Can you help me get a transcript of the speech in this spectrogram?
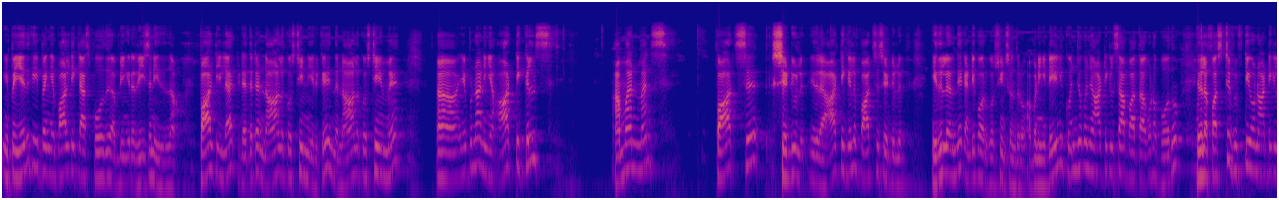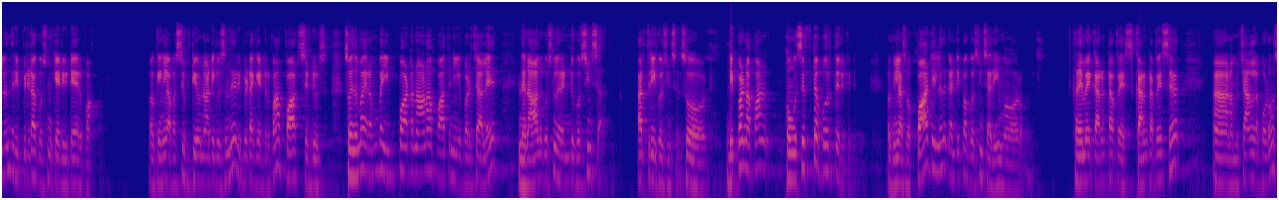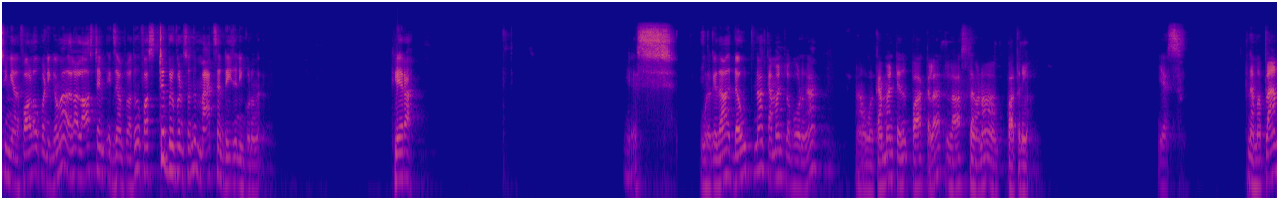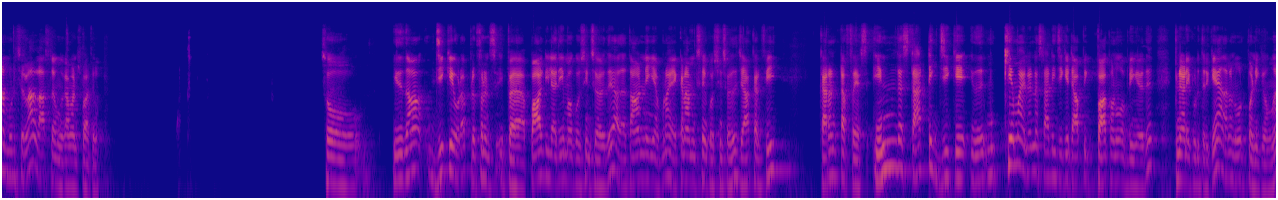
இப்போ எதுக்கு இப்போ இங்கே பாலிட்டி கிளாஸ் போகுது அப்படிங்கிற ரீசன் இதுதான். பாலிட்டியில் கிட்டத்தட்ட நாலு கொஸ்டின் இருக்குது இந்த நாலு கொஸ்டினுமே எப்படின்னா நீங்கள் ஆர்டிகிள்ஸ் அமெண்ட்மெண்ட்ஸ் பார்ட்ஸு ஷெட்யூல் இதில் ஆர்டிக்கிள் பார்ட்ஸு ஷெட்யூல் இதுலேருந்தே கண்டிப்பாக ஒரு கொஸ்டின்ஸ் வந்துடும் அப்போ நீங்கள் டெய்லி கொஞ்சம் கொஞ்சம் ஆர்டிகிள்ஸாக பார்த்தா கூட போதும். இதில் ஃபஸ்ட்டு ஃபிஃப்டி ஒன் ஆர்டிகிள் வந்து ரிப்பீட்டாக கொஸ்டின் கேட்டுக்கிட்டே இருப்பான். ஓகேங்களா ஃபஸ்ட்டு ஃபிஃப்டி ஒன் ஆர்டிகல்ஸ் வந்து ரிப்பீட்டாக கேட்டிருப்பான். பார்ட் ஷெட்யூல்ஸ் ஸோ இந்த மாதிரி ரொம்ப இம்பார்ட்டண்டான பார்த்து நீங்கள் படித்தாலே இந்த நாலு கொஸ்டினில் ரெண்டு questions or three questions so depend upon உங்கள் ஷிஃப்ட்டை பொறுத்து இருக்குது ஓகேங்களா ஸோ பார்ட்டிலேருந்து கண்டிப்பாக கொஸ்டின்ஸ் அதிகமாக வரும். அதேமாதிரி கரண்ட் அஃபேர்ஸ் கரண்ட் அஃபேர்ஸு நம்ம சேனலில் போடுவோம். ஸோ நீங்கள் அதை ஃபாலோ பண்ணிக்கோங்க. அதெல்லாம் லாஸ்ட் டைம் எக்ஸாம்ஸ் பார்த்து ஃபஸ்ட்டு ப்ரிஃபரன்ஸ் வந்து மேக்ஸ் அண்ட் ரீசனிங் கொடுங்க. கிளியரா எஸ் உங்களுக்கு ஏதாவது டவுட்னா கமெண்ட்டில் போடுங்க. நான் உங்கள் கமெண்ட் எதுவும் பார்க்கல. லாஸ்ட்டில் வேணால் பார்த்துக்கலாம். எஸ் நம்ம பிளானை முடிச்சிடலாம் லாஸ்ட்டில் உங்கள் கமெண்ட்ஸ் பார்த்துக்கலாம். ஸோ இதுதான் ஜிகேவோட ப்ரிஃபரன்ஸ் இப்போ பாலிட்டியில் அதிகமாக கொஸ்டின்ஸ் வருது. அதை தாண்டிங்க அப்படின்னா எக்கனாமிக்ஸ்லேயும் கொஸ்டின்ஸ் வருது. ஜாகிரஃபி கரண்ட் அஃபேர்ஸ் இந்த ஸ்டாட்டிக் ஜிகே இது முக்கியமாக என்னென்ன ஸ்டாட்டிக் ஜிகே டாபிக் பார்க்கணும் அப்படிங்கிறது பின்னாடி கொடுத்துருக்கேன். அதெல்லாம் நோட் பண்ணிக்கோங்க.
